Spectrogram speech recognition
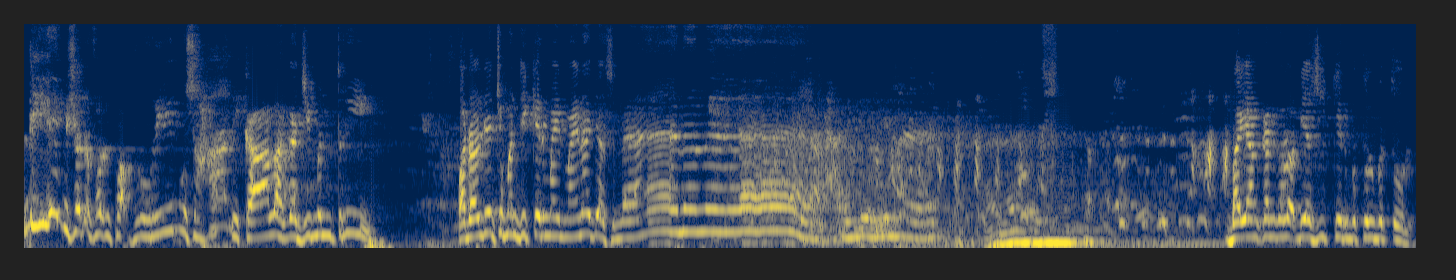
Dia bisa dapat 40 ribu sehari. Kalah gaji menteri. Padahal dia cuma zikir main-main aja. Bayangkan kalau dia zikir betul-betul.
